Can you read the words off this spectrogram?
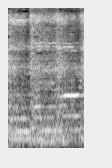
I'm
